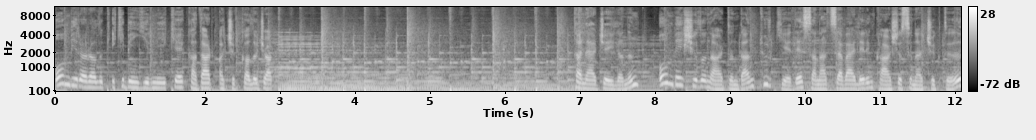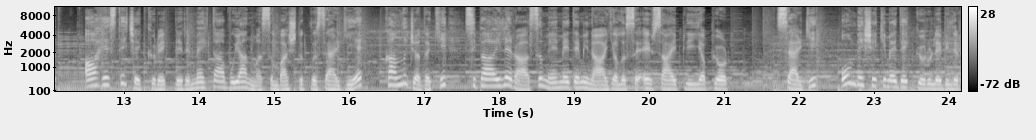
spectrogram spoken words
11 Aralık 2022'ye kadar açık kalacak. Taner Ceylan'ın 15 yılın ardından Türkiye'de sanatseverlerin karşısına çıktığı Aheste Çek Kürekleri Mehtap Uyanmasın başlıklı sergiye Kanlıca'daki Sipahiler Ağası Mehmet Emin Ağa yalısı ev sahipliği yapıyor. Sergi 15 Ekim'e dek görülebilir.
